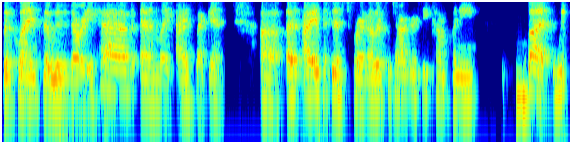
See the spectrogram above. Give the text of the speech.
the clients that we already have, and like I second, uh, I assist for another photography company. But we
